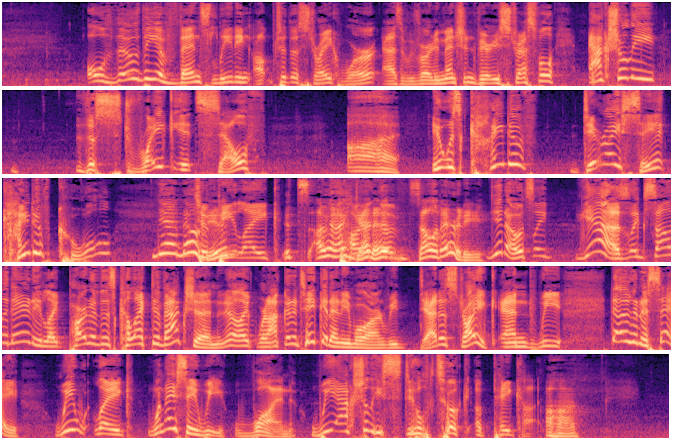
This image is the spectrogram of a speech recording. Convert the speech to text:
Although the events leading up to the strike were, as we've already mentioned, very stressful, actually, the strike itself uh it was kind of dare i say it kind of cool Yeah, no, to dude. be like it's. I mean, I get it. of- Solidarity. you know it's like yeah it's like solidarity like part of this collective action you know like we're not going to take it anymore and we had a strike and we now i'm going to say we like when i say we won we actually still took a pay cut Uh huh.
